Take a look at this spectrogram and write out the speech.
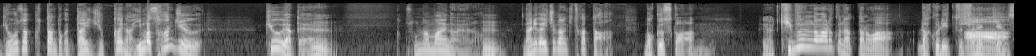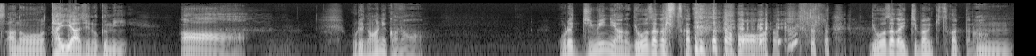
餃子食ったんとか第10回な。今39やけ。うん。そんな前なんやな。うん。何が一番きつかった？僕っすか？うん。いや、気分が悪くなったのは、ラクリッツシュレッケンス。あのー、タイヤ味のグミ。ああ。俺何かな？俺地味にあの餃子がきつかった。餃子が一番きつかったな。うん。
